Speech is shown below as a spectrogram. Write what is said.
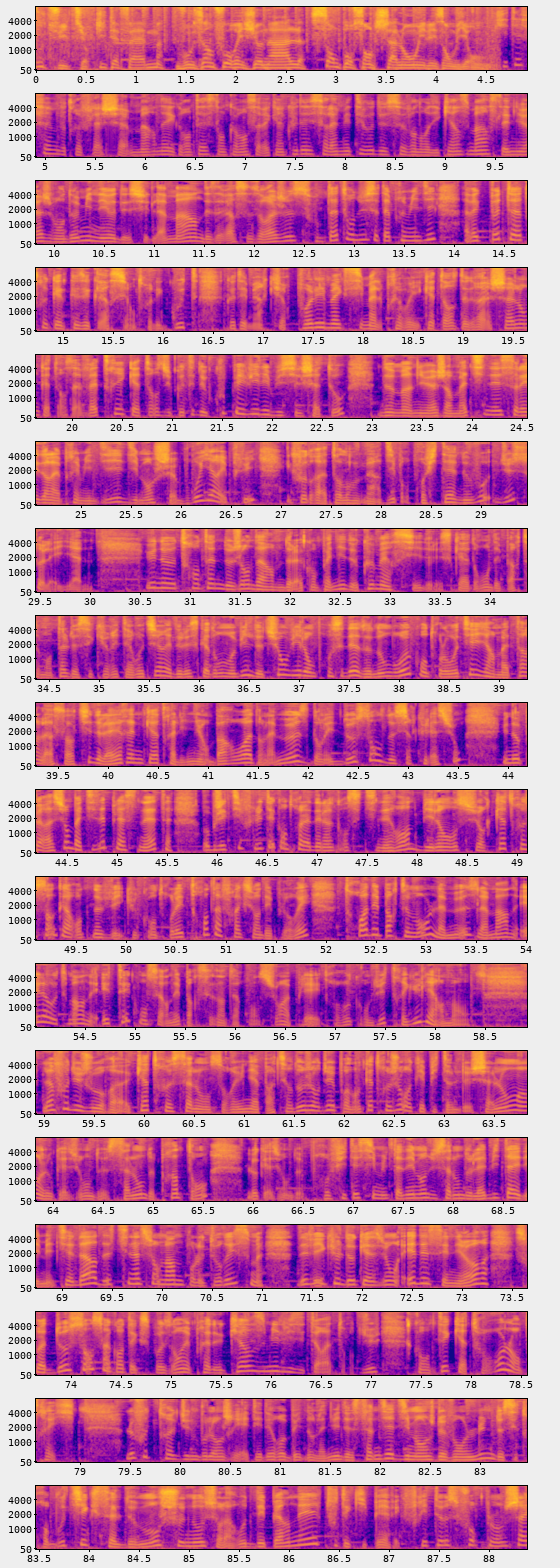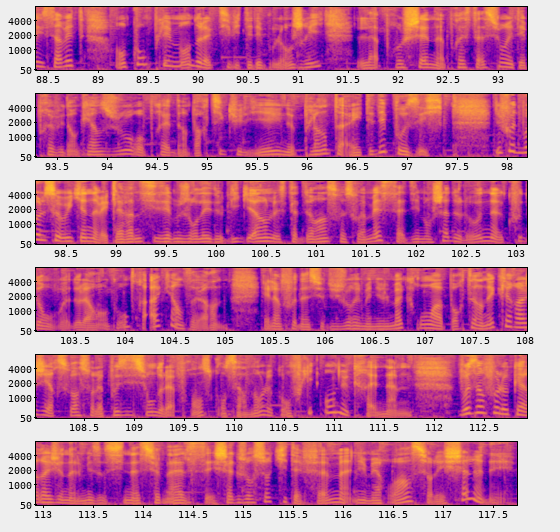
Tout de suite sur Kit FM, vos infos régionales, 100% Chalon et les environs. Kit FM, votre flash Marnay et Grand Est, on commence avec un coup d'œil sur la météo de ce vendredi 15 mars. Les nuages vont dominer au-dessus de la Marne. Des averses orageuses sont attendues cet après-midi avec peut-être quelques éclaircies entre les gouttes. Côté Mercure, pour les maximales, prévoyez 14 degrés à Chalon, 14 à Vatry, 14 du côté de Coupéville et Bussy-le-Château. Demain, nuages en matinée, soleil dans l'après-midi. Dimanche, brouillard et pluie. Il faudra attendre le mardi pour profiter à nouveau du soleil. Une trentaine de gendarmes de la compagnie de Commercy, de l'escadron départemental de sécurité routière et de l'escadron mobile de Thionville ont procédé à de nombreux contrôles routiers hier matin à la sortie de la RN4 alignant Barrois dans la Meuse dans les deux sens de circulation. Une opération baptisée Place Nette. Objectif lutter contre la délinquance itinérante. Bilan sur 449 véhicules contrôlés, 30 infractions à déplorer. Trois départements, la Meuse, la Marne et la Haute-Marne, étaient concernés par ces interventions appelées à être reconduites régulièrement. L'info du jour, quatre salons sont réunis à partir d'aujourd'hui pendant quatre jours au Capitole de Chalon, à l'occasion de salons de printemps, l'occasion de profiter simultanément du salon de l'habitat et des métiers d'art, destination Marne pour le tourisme, des véhicules d'occasion et des seniors, soit 250 exposants et près de 15 000 visiteurs attendus, comptez 4 euros l'entrée. Le food truck d'une boulangerie a été dérobé dans la nuit de samedi à dimanche devant l'une de ses trois boutiques, celle de Montchenot sur la route d'Épernay, tout équipé avec friteuse, four, plancha et serviette en complément de l'activité des boulangeries. La prochaine prestation était prévue dans 15 jours auprès d'un particulier. Une plainte a été déposée. Du football ce week-end avec la 26e journée de Ligue 1, le Stade de Reims reçoit Metz à dimanche à Delaune. Coup d'envoi de la rencontre à 15h. Et l'info du jour, Emmanuel Macron a apporté un éclairage hier soir sur la position de la France concernant le conflit en Ukraine. Vos infos locales, régionales mais aussi nationales, c'est chaque jour sur Kit FM, numéro 1 sur les Chalonnais.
